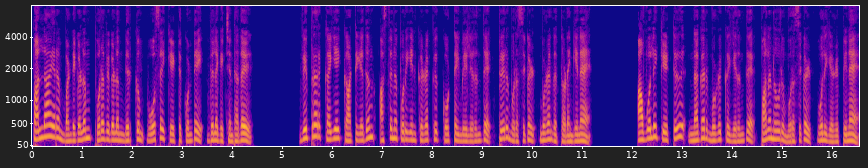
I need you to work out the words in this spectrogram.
பல்லாயிரம் வண்டிகளும் புறவிகளும் நிற்கும் ஓசை கேட்டுக்கொண்டே விலகிச் சென்றது. விப்ரர் கையைக் காட்டியதும் அஸ்தினபுரியின் கிழக்கு கோட்டை மேலிருந்து பெருமுரசுகள் முழங்கத் தொடங்கின. அவ்வொலி கேட்டு நகர் முழுக்க இருந்து பல நூறு முரசுகள் ஒலி எழுப்பின.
